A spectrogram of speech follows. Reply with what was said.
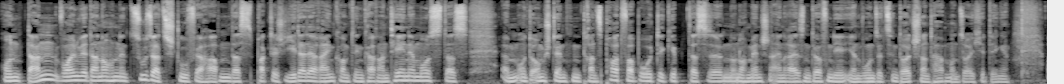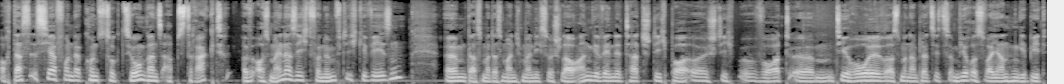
Und dann wollen wir da noch eine Zusatzstufe haben, dass praktisch jeder, der reinkommt, in Quarantäne muss, dass ähm, unter Umständen Transportverbote gibt, dass äh, nur noch Menschen einreisen dürfen, die ihren Wohnsitz in Deutschland haben und solche Dinge. Auch das ist ja von der Konstruktion ganz abstrakt, äh, aus meiner Sicht vernünftig gewesen, ähm, dass man das manchmal nicht so schlau angewendet hat. Stichwort, äh, Stichwort ähm, Tirol, was man dann plötzlich zum Virusvariantengebiet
